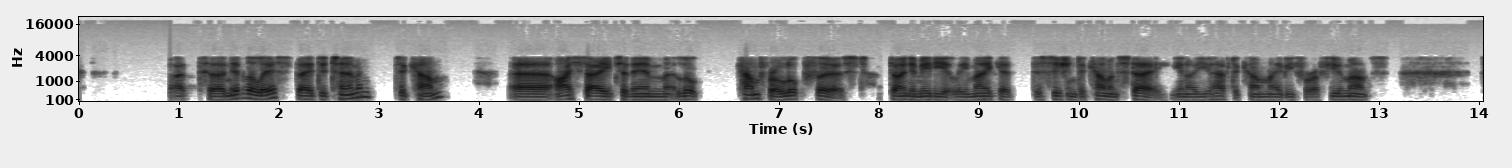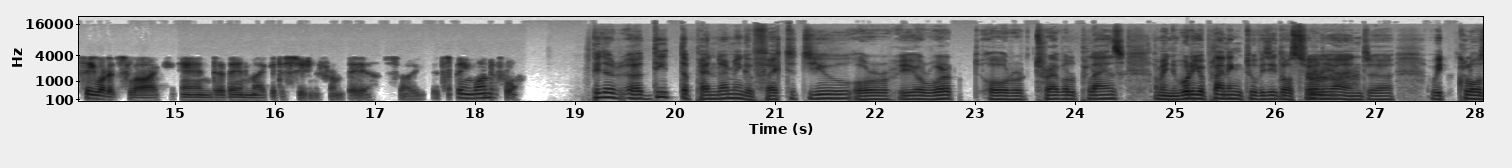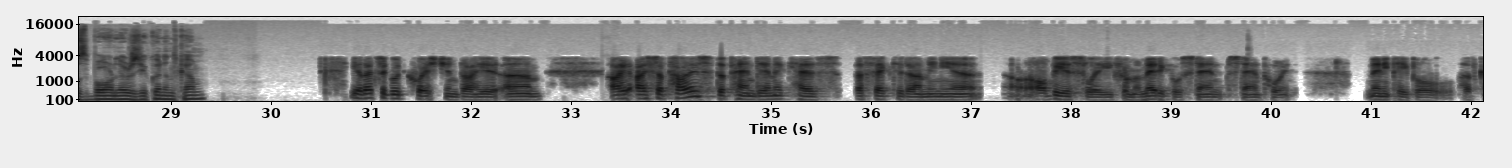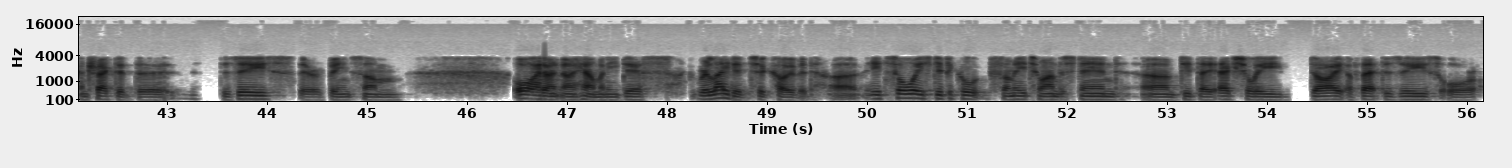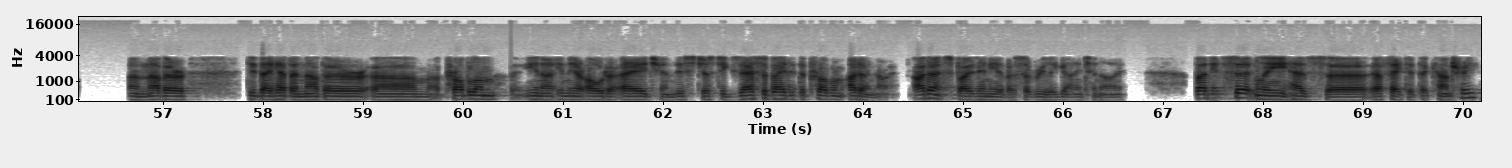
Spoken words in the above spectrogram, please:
But uh, nevertheless, they're determined to come. Uh, I say to them, look, come for a look first. Don't immediately make a decision to come and stay. You know, you have to come maybe for a few months, see what it's like, and uh, then make a decision from there. So it's been wonderful. Peter, uh, did the pandemic affected you or your work or travel plans? I mean, were you planning to visit Australia and uh, with closed borders you couldn't come? Yeah, that's a good question, Dahir. Um, I, I, suppose the pandemic has affected Armenia, obviously, from a medical stand, standpoint. Many people have contracted the disease. There have been some oh, I don't know how many deaths related to COVID. Uh, it's always difficult for me to understand um, did they actually die of that disease or another? Did they have another um, problem, you know, in their older age, and this just exacerbated the problem? I don't know. I don't suppose any of us are really going to know, but it certainly has uh, affected the country.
